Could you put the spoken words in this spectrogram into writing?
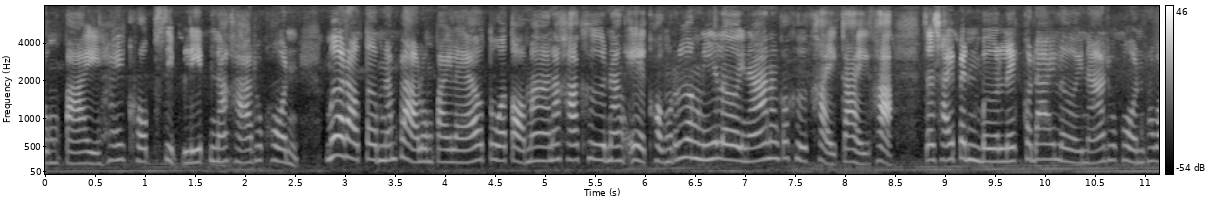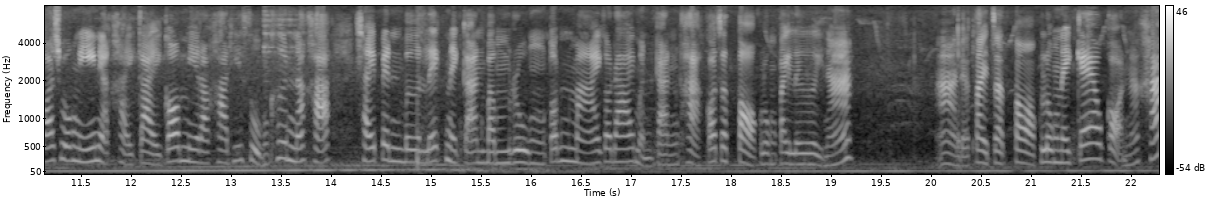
ลงไปให้ครบ 10 ลิตรนะคะ ทุกคนเมื่อเราเติมน้ำเปล่าลงไปแล้ว ตัวต่อมานะคะ คือนางเอกของเรื่องนี้เลยนะ นั่นก็คือไข่ไก่ค่ะ จะใช้เป็นเบอร์เล็กก็ได้เลยนะ ทุกคนเพราะว่าช่วงนี้เนี่ยไข่ไก่ก็มีราคาที่สูงขึ้นนะคะ ใช้เป็นเบอร์เล็กในการบำรุงต้นไม้ก็ได้เหมือนกันค่ะ ก็จะตอกลงไปเลยนะ อ่า เดี๋ยวไต่จะตอกลงในแก้วก่อนนะคะ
